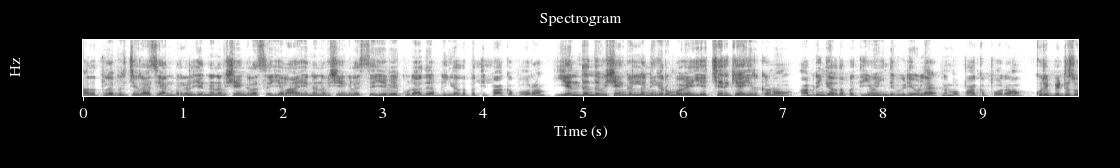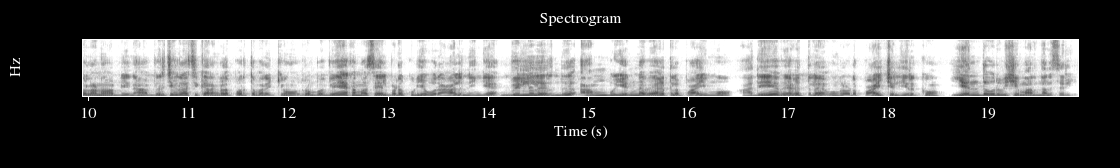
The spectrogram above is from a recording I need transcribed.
மாதத்துல விருச்சிக ராசி அன்பர்கள் என்னென்ன விஷயங்களை செய்யலாம் என்னென்ன விஷயங்களை செய்யவே கூடாது அப்படிங்கறத பத்தி பார்க்க போறோம். எந்தெந்த விஷயங்கள்ல நீங்க ரொம்பவே எச்சரிக்கையா இருக்கணும் அப்படிங்கறத பத்தியும் இந்த வீடியோல நம்ம பார்க்க போறோம். குறிப்பிட்டு சொல்லணும் அப்படின்னா விருச்சிக ராசிக்காரங்களை பொறுத்த வரைக்கும் ரொம்ப வேகமா செயல்படக்கூடிய ஒரு ஆள் நீங்க. வில்லுல இருந்து அம்பு என்ன வேகத்துல பாயுமோ அதே வேகத்துல உங்களோட பாய்ச்சல் இருக்கும். எந்த ஒரு விஷயமா இருந்தாலும் சரி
